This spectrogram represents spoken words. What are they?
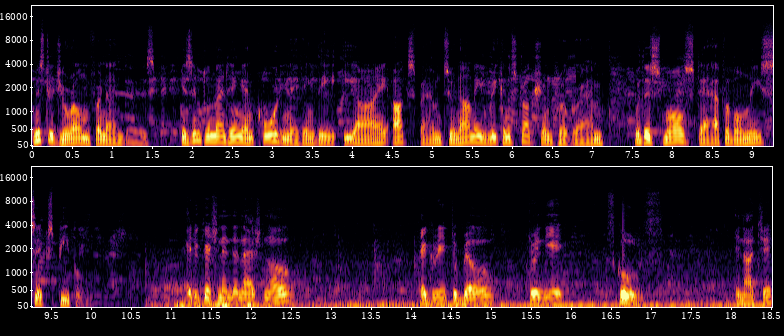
Mr. Jerome Fernandez is implementing and coordinating the EI Oxfam Tsunami Reconstruction Program with a small staff of only six people. Education International agreed to build 28 schools in Aceh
